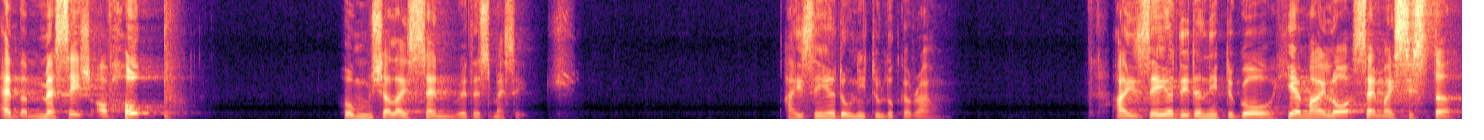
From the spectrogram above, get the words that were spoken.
and the message of hope? Whom shall I send with this message? Isaiah don't need to look around. Isaiah didn't need to go, Hear my Lord, send my sister.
